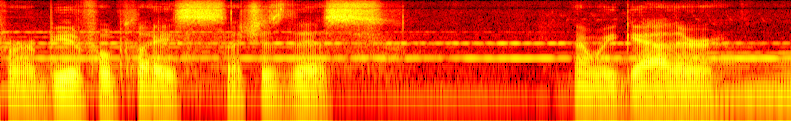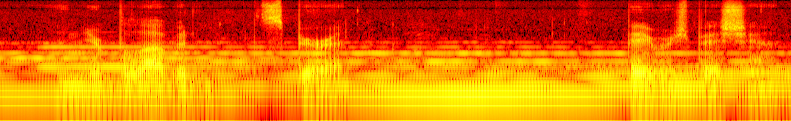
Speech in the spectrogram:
for a beautiful place such as this, that we gather in your beloved spirit. Beirish Bishan.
